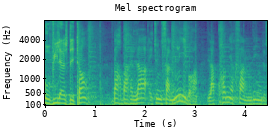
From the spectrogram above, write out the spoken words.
au village des Quand Barbarella est une femme libre, la première femme digne de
